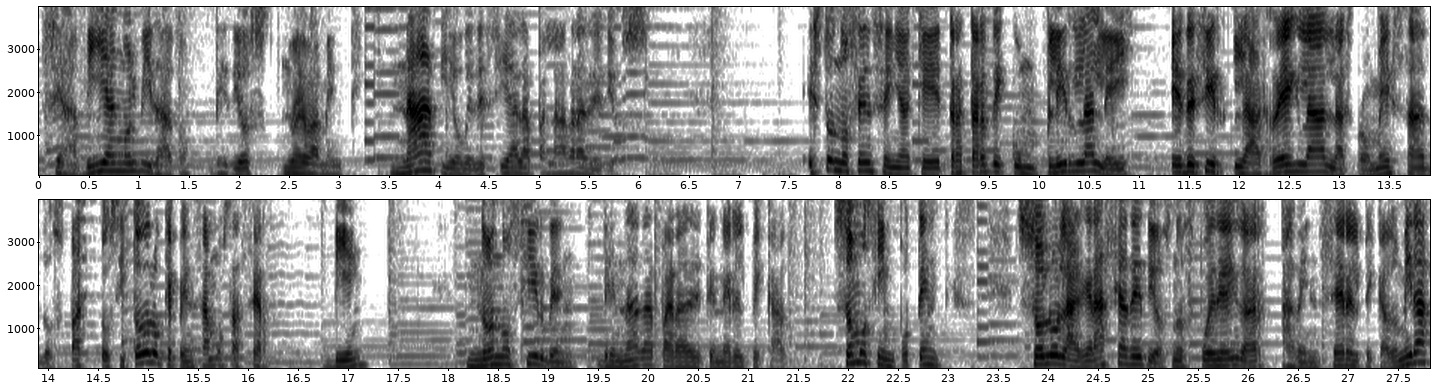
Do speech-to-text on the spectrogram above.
se habían olvidado de Dios nuevamente. Nadie obedecía la palabra de Dios. Esto nos enseña que tratar de cumplir la ley es decir, las reglas, las promesas, los pactos y todo lo que pensamos hacer bien no nos sirven de nada para detener el pecado. Somos impotentes. Solo la gracia de Dios nos puede ayudar a vencer el pecado. Mira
